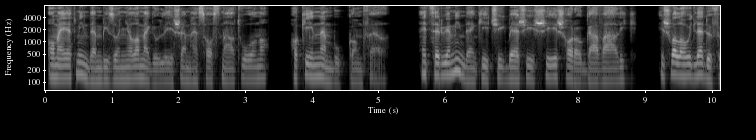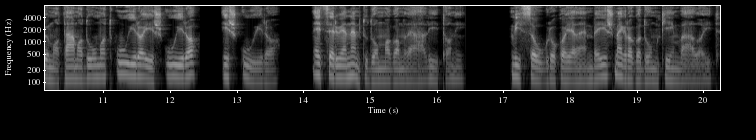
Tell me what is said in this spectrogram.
amelyet minden bizonyal a megölésemhez használt volna, ha Kén nem bukkan fel. Egyszerűen minden kétségbeesésé és haraggá válik, és valahogy ledöföm a támadómat újra és újra és újra. Egyszerűen nem tudom magam leállítani. Visszaugrok a jelenbe, és megragadom Kén vállait.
